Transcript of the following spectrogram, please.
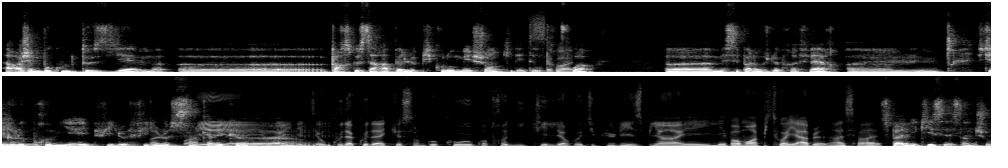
Alors j'aime beaucoup le deuxième euh, parce que ça rappelle le Piccolo méchant qu'il était autrefois. Euh, mais c'est pas là où je le préfère. Euh, je dirais le premier et puis le film Bah, le 5 premier, avec... euh, ouais, il était au coude à coude avec Son Goku. Contre Nikki, il le ridiculise bien et il est vraiment impitoyable. Ouais, c'est vrai. C'est pas Nikki, c'est Sancho.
